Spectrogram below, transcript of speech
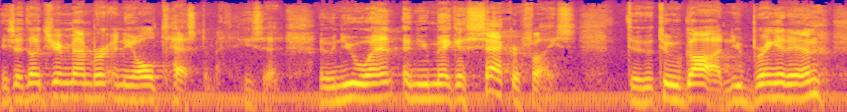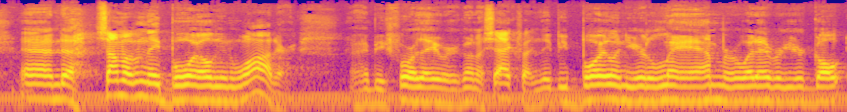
He said, Don't you remember in the Old Testament? He said, when you went and you make a sacrifice to, to God, and you bring it in, and uh, some of them they boiled in water right, before they were going to sacrifice. They'd be boiling your lamb or whatever, your goat.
